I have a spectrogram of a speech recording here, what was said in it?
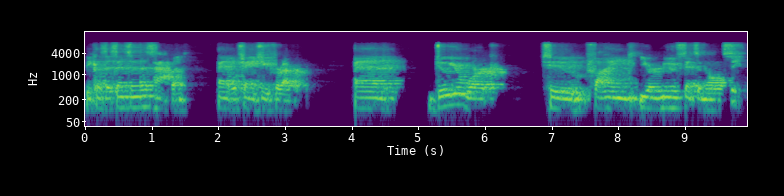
because this incident has happened and it will change you forever. And do your work to find your new sense of normalcy.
